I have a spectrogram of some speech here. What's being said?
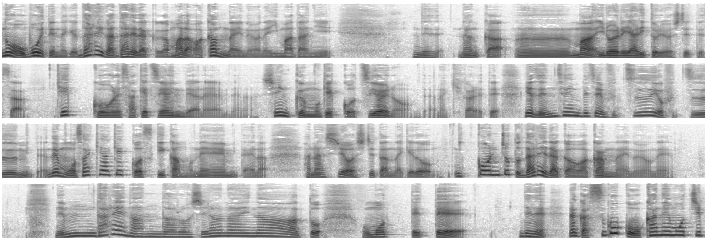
のは覚えてんだけど、誰が誰だかがまだわかんないのよね、未だに。で、なんか、うーん、まあいろいろやりとりをしててさ、結構俺酒強いんだよね、みたいな。しんくんも結構強いのみたいな聞かれて。いや、全然別に普通よ、普通、みたいな。でもお酒は結構好きかもね、みたいな話をしてたんだけど、一向にちょっと誰だかわかんないのよね。で、ん誰なんだろう知らないなぁと思ってて、でね、なんかすごくお金持ちっ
